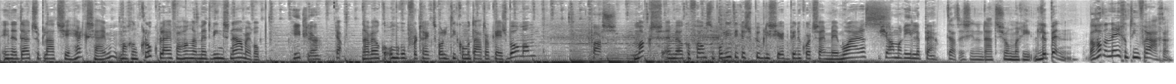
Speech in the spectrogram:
in het Duitse plaatsje Herxheim... mag een klok blijven hangen met wiens naam erop. Hitler. Ja, naar welke omroep vertrekt politiek commentator Kees Boman? Pas. Max en welke Franse politicus publiceert binnenkort zijn memoires? Jean-Marie Le Pen. Dat is inderdaad Jean-Marie Le Pen. We hadden 19 vragen.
